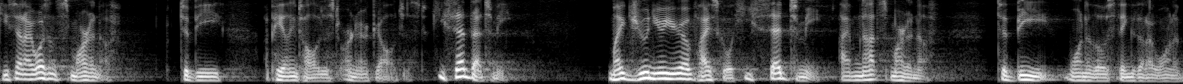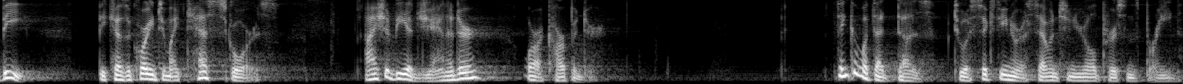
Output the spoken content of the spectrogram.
He said I wasn't smart enough to be a paleontologist or an archaeologist. He said that to me. My junior year of high school, he said to me, I'm not smart enough to be one of those things that I want to be. Because according to my test scores, I should be a janitor or a carpenter. Think of what that does to a 16 or a 17 year old person's brain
